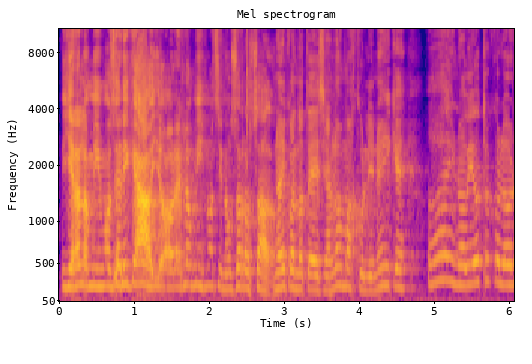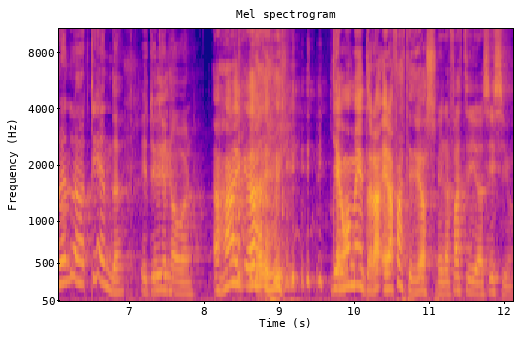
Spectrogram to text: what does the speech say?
Y era lo mismo, ser y que, ay, ahora es lo mismo si no uso rosado. No, y cuando te decían los masculinos y que, ay, no había otro color en la tienda. Y tú y que no, bueno. Ajá, y que, ay. Llegó un momento, era, era fastidioso. Era fastidiosísimo.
